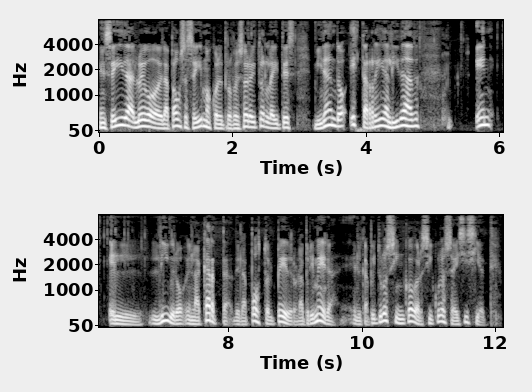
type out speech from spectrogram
Enseguida, luego de la pausa, seguimos con el profesor Héctor Leites mirando esta realidad en el libro, en la carta del apóstol Pedro, la primera, el capítulo 5, versículos 6 y 7.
